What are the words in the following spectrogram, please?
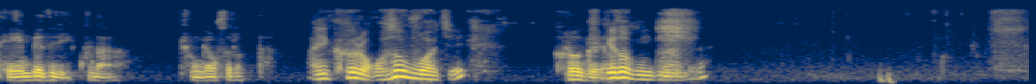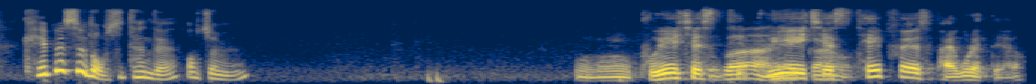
대인배들이 있구나. 존경스럽다. 아니 그걸 어디서 구하지? 그러게요. 그게 더 궁금한데. KBS에도 없을 텐데 어쩌면. 음, VHS, 테, VHS 아닐까요? 테이프에서 발굴했대요.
